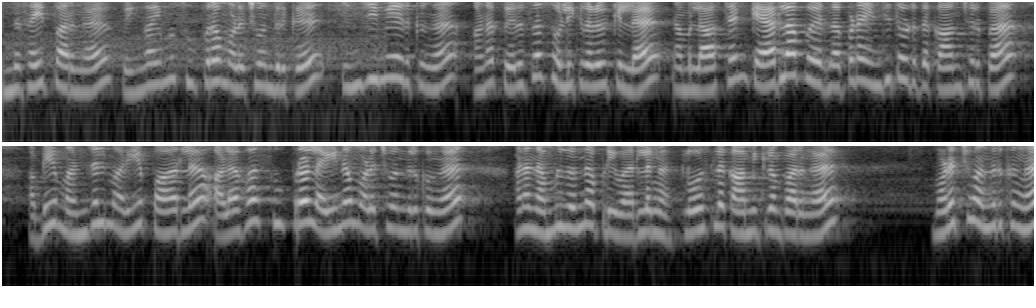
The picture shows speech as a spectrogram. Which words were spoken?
இந்த சைட் பாருங்க. வெங்காயமும் சூப்பராக முளைச்சி வந்திருக்கு. இஞ்சியுமே இருக்குங்க. ஆனால் பெருசாக சொல்லிக்கிற அளவுக்கு இல்லை. நம்ம லாஸ்ட் டைம் கேரளா போயிருந்தப்ப நான் இஞ்சி தோட்டத்தை காமிச்சிருப்பேன். அப்படியே மஞ்சள் மாதிரியே பாரில் அழகாக சூப்பராக லைனாக முளைச்சி வந்திருக்குங்க. ஆனால் நம்மளுது வந்து அப்படி வரலங்க. க்ளோஸில் காமிக்கிறோம் பாருங்கள் முளைச்சி வந்திருக்குங்க.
